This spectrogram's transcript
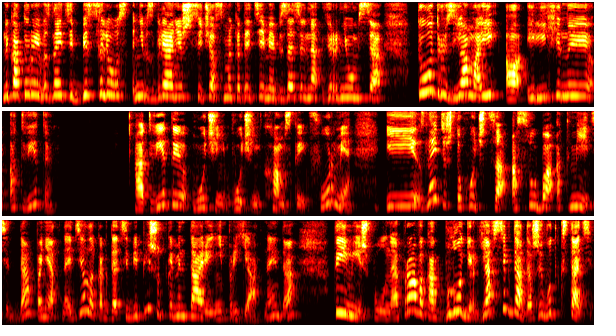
на которые, вы знаете, без слез не взглянешь, сейчас мы к этой теме обязательно вернемся, то, друзья мои, а Ирихины ответы – ответы очень, в очень хамской форме. И знаете, что хочется особо отметить, да? Понятное дело, когда тебе пишут комментарии неприятные, да, ты имеешь полное право, как блогер, я всегда, даже вот, кстати,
